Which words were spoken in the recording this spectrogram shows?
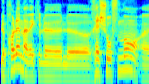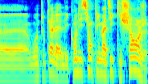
Le problème avec le, réchauffement, euh, ou en tout cas les conditions climatiques qui changent,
